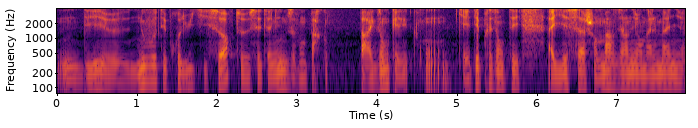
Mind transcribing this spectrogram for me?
des euh, nouveautés produits qui sortent. Cette année, nous avons par, par exemple, qui a, été présenté à ISH en mars dernier en Allemagne,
